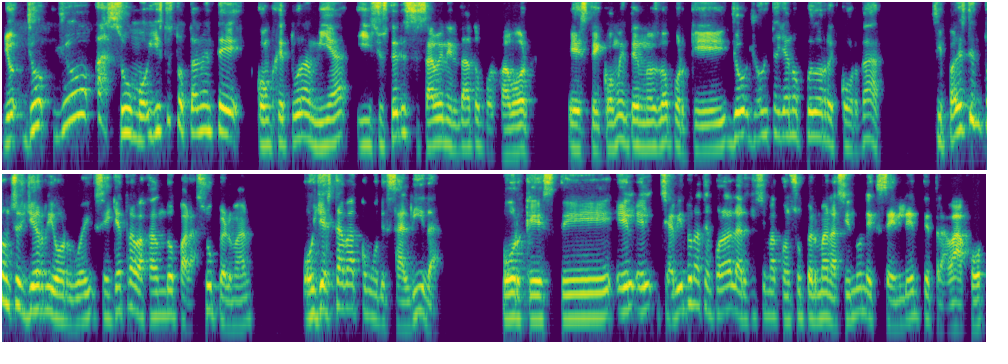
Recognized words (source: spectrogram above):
Yo, yo, yo asumo, y esto es totalmente conjetura mía, y si ustedes saben el dato, por favor, este, coméntenoslo, porque yo, yo ahorita ya no puedo recordar. Si para este entonces Jerry Ordway seguía trabajando para Superman, o ya estaba como de salida. porque este, él, él se avienta una temporada larguísima con Superman haciendo un excelente trabajo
